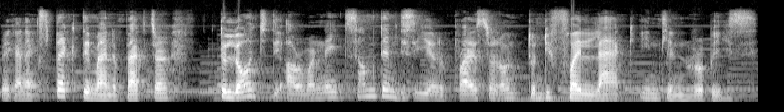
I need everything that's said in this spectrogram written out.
We can expect the manufacturer to launch the R18 sometime this year priced around 25 lakh Indian rupees.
